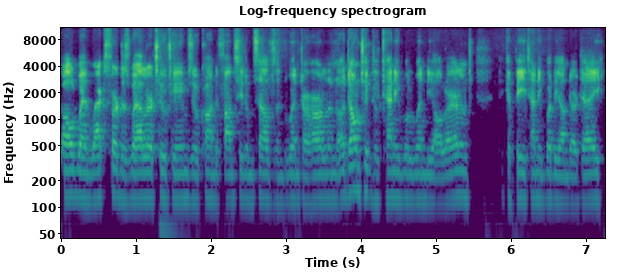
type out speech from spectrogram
Galway and Wexford as well are two teams who kind of fancy themselves in winter hurling. I don't think Kilkenny will win the All Ireland. They could beat anybody on their day.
